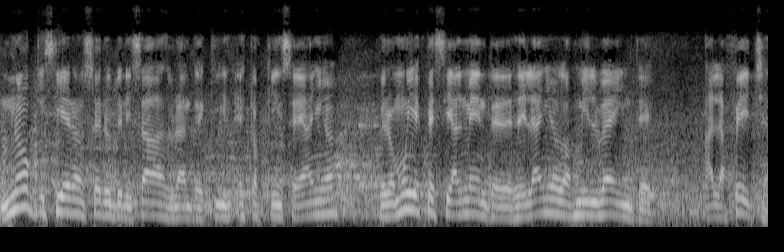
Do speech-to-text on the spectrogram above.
no quisieron ser utilizadas durante estos 15 años, pero muy especialmente desde el año 2020 a la fecha,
